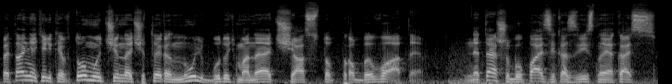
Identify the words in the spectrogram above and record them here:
Питання тільки в тому, чи на 4-0 будуть мене часто пробивати. Не те, щоб у пазіка, звісно, якась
